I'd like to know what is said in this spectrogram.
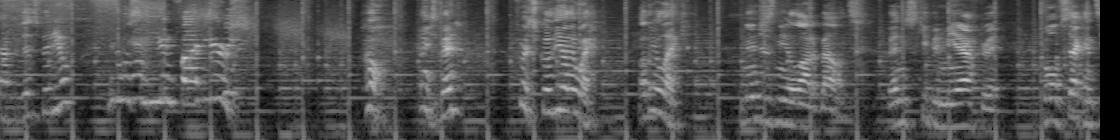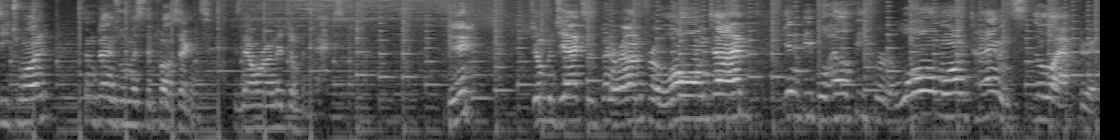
after this video. Maybe we'll see you in five years. Oh, thanks, Ben. Switch, go the other way. Other leg. Ninjas need a lot of balance. Ben's keeping me after it. 12 seconds each one. Sometimes we'll miss the 12 seconds, because now we're on the jumping jacks. Okay? Jumping jacks has been around for a long time, getting people healthy for a long, long time, and still after it.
